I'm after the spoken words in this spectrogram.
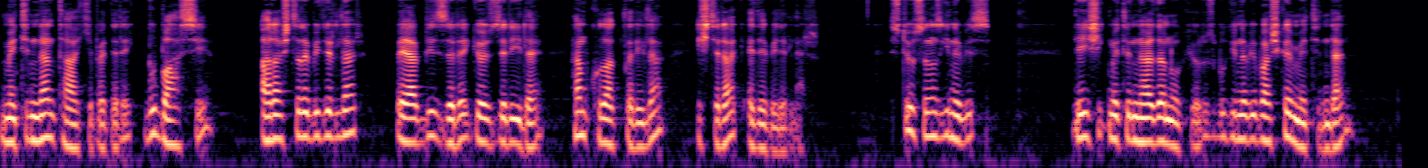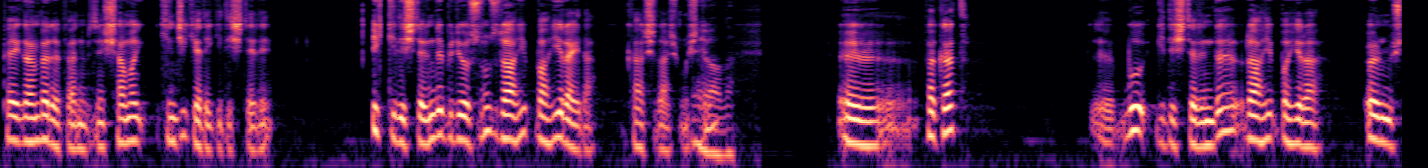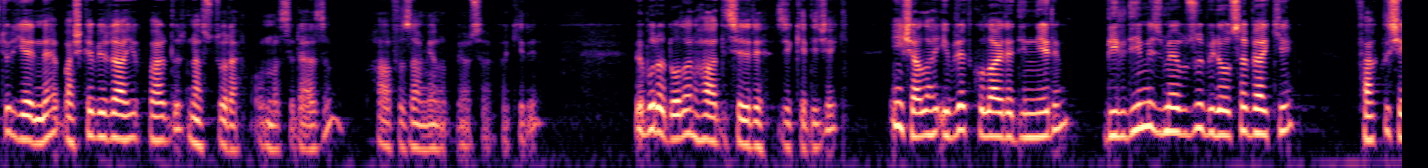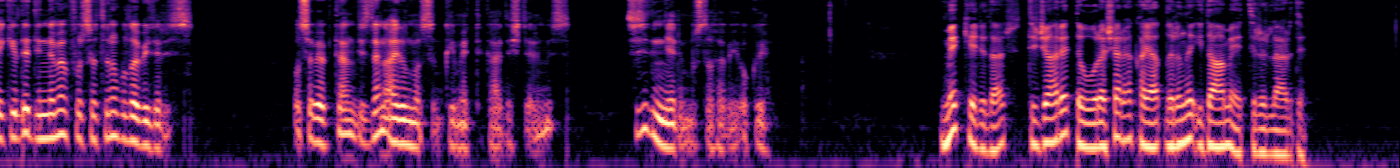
metinden takip ederek bu bahsi araştırabilirler veya bizlere gözleriyle hem kulaklarıyla iştirak edebilirler. İstiyorsanız yine biz değişik metinlerden okuyoruz. Bugün de bir başka metinden Peygamber Efendimizin Şam'a ikinci kere gidişleri ilk gidişlerinde biliyorsunuz Rahip Bahira ile karşılaşmıştı. Eyvallah. Ee, fakat e, bu gidişlerinde Rahip Bahira ölmüştür. Yerine başka bir rahip vardır. Nastura olması lazım. Hafızam yanıltmıyorsa fakiri. Ve burada olan hadiseleri zikredecek. İnşallah ibret kulağıyla dinleyelim. Bildiğimiz mevzu bile olsa belki farklı şekilde dinleme fırsatını bulabiliriz. O sebepten bizden ayrılmasın kıymetli kardeşlerimiz. Sizi dinleyelim Mustafa Bey okuyun. Mekkeliler ticaretle uğraşarak hayatlarını idame ettirirlerdi.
